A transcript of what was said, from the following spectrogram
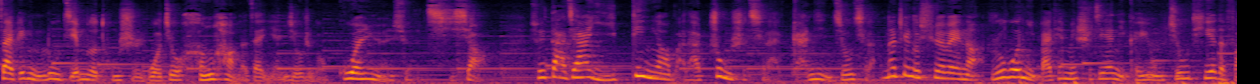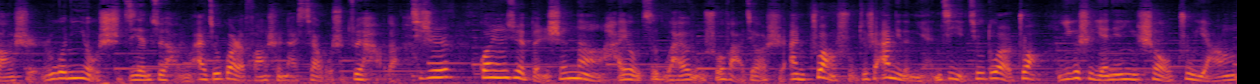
在给你们录节目的同时，我就很好的在研究这个关元穴的奇效。所以大家一定要把它重视起来，赶紧灸起来。那这个穴位呢？如果你白天没时间，你可以用灸贴的方式；如果你有时间，最好用艾灸罐的方式，那效果是最好的。其实。关元穴本身呢，还有自古还有一种说法，叫是按壮数，就是按你的年纪灸多少壮。一个是延年益寿、助阳，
